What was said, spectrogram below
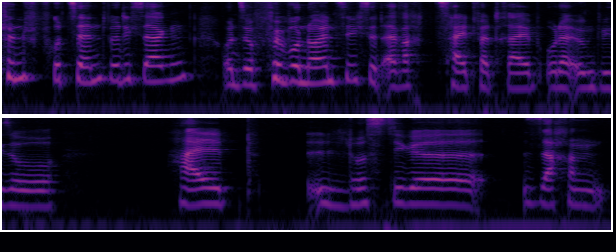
5%, würde ich sagen. Und so 95 sind einfach Zeitvertreib oder irgendwie so halb lustige Sachen,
